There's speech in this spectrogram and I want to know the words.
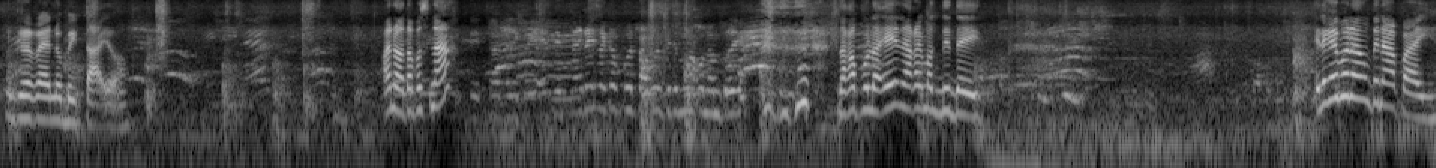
Magre-renovate tayo. Ako ng break. Nakapula eh, na kayo magde-date. Ilagay mo na ang tinapay.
